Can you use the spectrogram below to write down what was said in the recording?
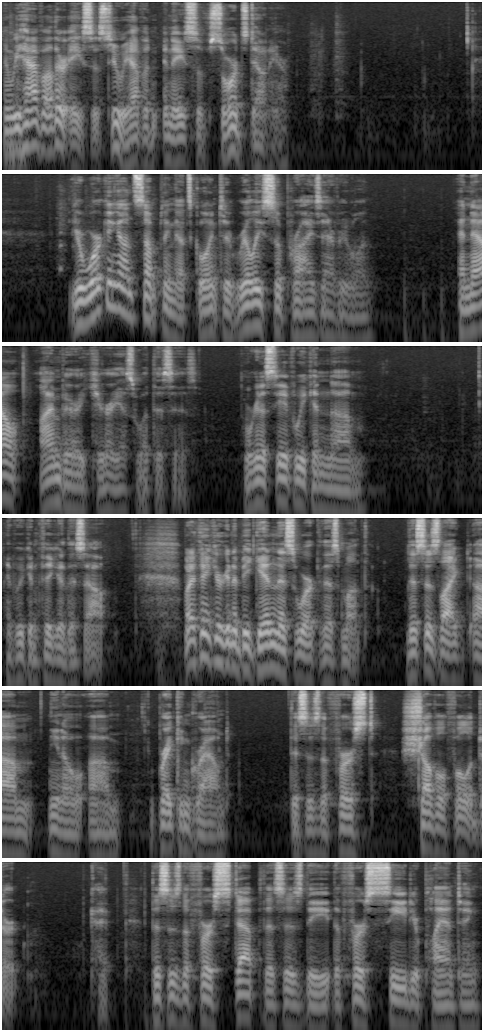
And we have other aces too. We have an, an ace of swords down here. You're working on something that's going to really surprise everyone. And now I'm very curious what this is. We're going to see if we can um, if we can figure this out. But I think you're going to begin this work this month. This is like um, you know um, breaking ground. This is the first shovel full of dirt. Okay, this is the first step. This is the the first seed you're planting.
